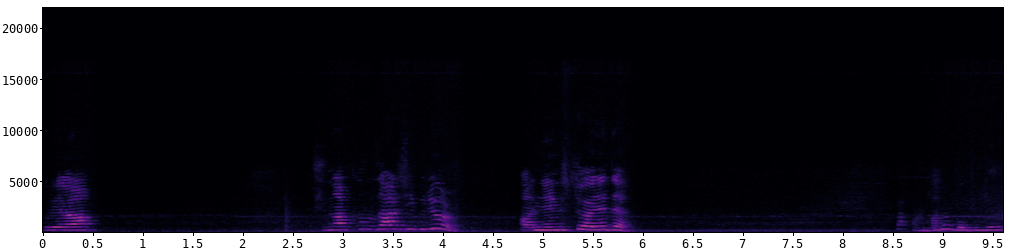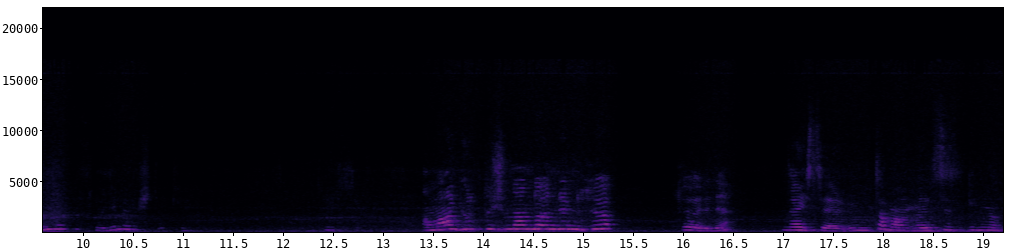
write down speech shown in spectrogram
Buraya sizin hakkınızda her şeyi biliyorum. Anneniz söyledi. Ben anneme bavullarımı söylememiştim ki. Ama yurt dışından döndüğünüzü söyledi. Neyse tamam e, siz gidin alın.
